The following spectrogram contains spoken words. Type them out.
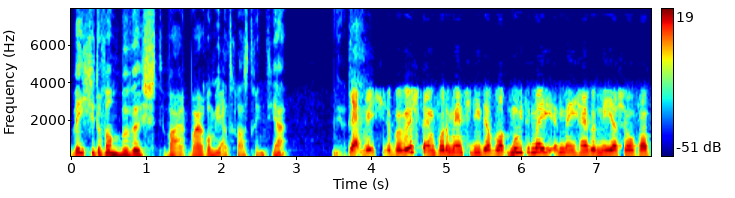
wees je ervan bewust waar, waarom je dat glas drinkt. Ja. Ja, wees je er bewust. En voor de mensen die er wat moeite mee, mee hebben, meer zo van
